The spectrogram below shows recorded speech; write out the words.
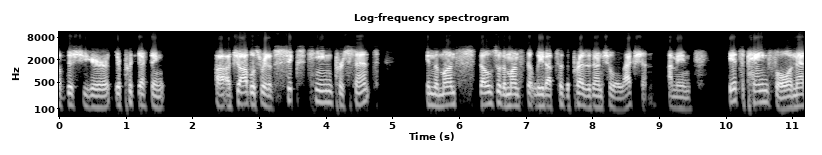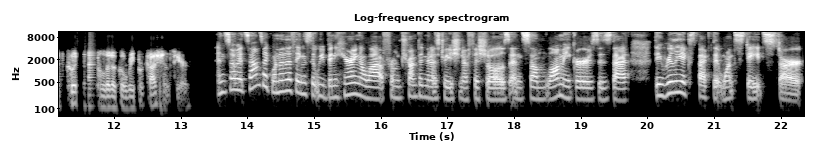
of this year, they're projecting uh, a jobless rate of 16% in the months, those are the months that lead up to the presidential election. I mean, it's painful and that could have political repercussions here. And so it sounds like one of the things that we've been hearing a lot from Trump administration officials and some lawmakers is that they really expect that once states start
